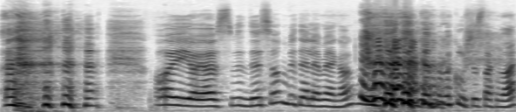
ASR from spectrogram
Oi, oi, oi. Det sånn begynte jeg å le med en gang. det var koselig å snakke med deg.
